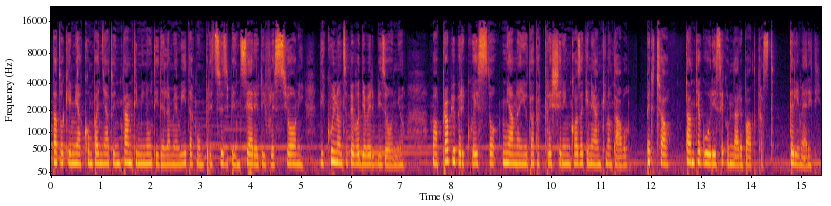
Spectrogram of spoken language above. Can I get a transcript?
dato che mi ha accompagnato in tanti minuti della mia vita con preziosi pensieri e riflessioni di cui non sapevo di aver bisogno ma proprio per questo mi hanno aiutato a crescere in cose che neanche notavo. Perciò, tanti auguri secondario podcast, te li meriti.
